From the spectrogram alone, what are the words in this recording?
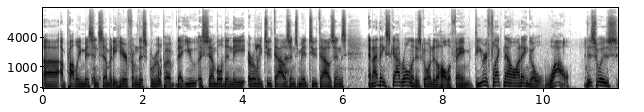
Uh, I'm probably missing somebody here from this group of, that you assembled in the early 2000s, mid 2000s, and I think Scott Rolen is going to the Hall of Fame. Do you reflect now on it and go, "Wow, this was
